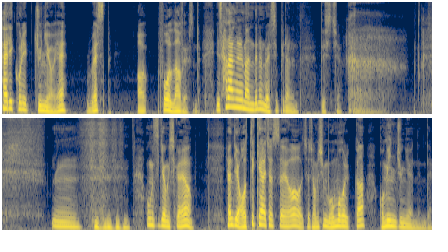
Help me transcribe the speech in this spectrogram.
해리 코닉 주니어의 Recipe for Love였습니다. 이 사랑을 만드는 레시피라는 뜻이죠. 음, 홍수경 씨가요. 현디 어떻게 하셨어요? 저 점심 뭐 먹을까 고민 중이었는데.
